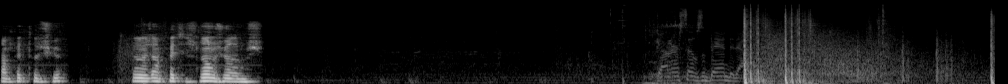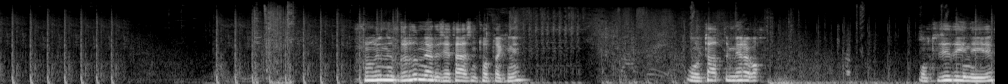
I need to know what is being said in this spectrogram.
Campette uçuyor. Yok Campette sudan uçuyorlarmış. Got ourselves a bandit out. Şunu kırdım neredeyse Tahsin toptakini. Ulti attığım yere bak. Ulti de iyiydi.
